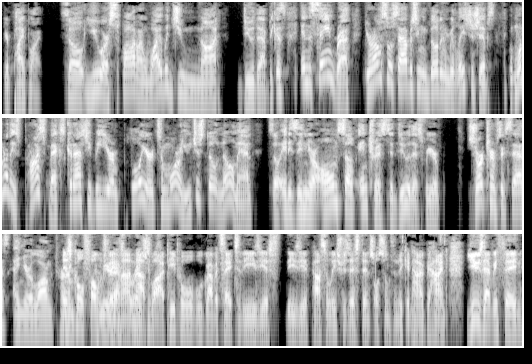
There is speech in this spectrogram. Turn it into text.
your pipeline. So you are spot on. Why would you not do that? Because in the same breath, you're also establishing and building relationships. And one of these prospects could actually be your employer tomorrow. You just don't know, man. So it is in your own self-interest to do this for your short-term success and your long-term. It's called phone fear, man. That's why people will gravitate to the easiest, easiest path of least resistance or something they can hide behind. Use everything.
